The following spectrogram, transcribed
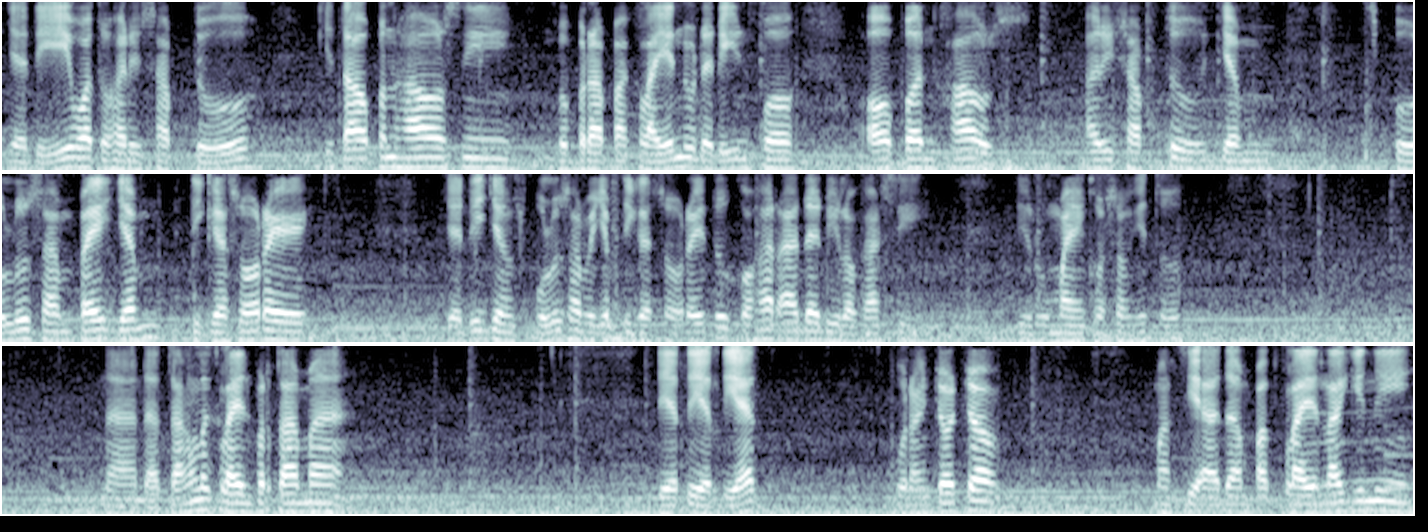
Jadi waktu hari Sabtu kita open house nih. Beberapa klien udah diinfo open house hari Sabtu jam 10 sampai jam 3 sore. Jadi jam 10 sampai jam 3 sore itu Kohar ada di lokasi di rumah yang kosong itu Nah datanglah klien pertama. Lihat-lihat-lihat Kurang cocok. Masih ada empat klien lagi nih.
